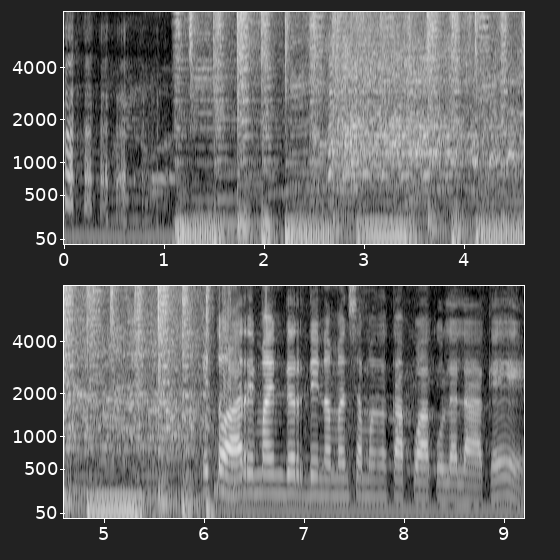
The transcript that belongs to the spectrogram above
Ito ha, reminder din naman sa mga kapwa ko lalaki.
